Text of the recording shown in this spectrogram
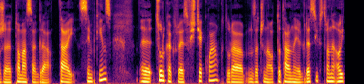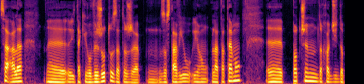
że Thomasa gra Ty Simpkins. Córka, która jest wściekła, która zaczyna od totalnej agresji w stronę ojca, ale E, i takiego wyrzutu za to, że mm, zostawił ją lata temu, e, po czym dochodzi do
